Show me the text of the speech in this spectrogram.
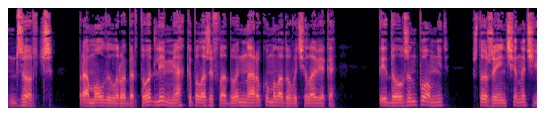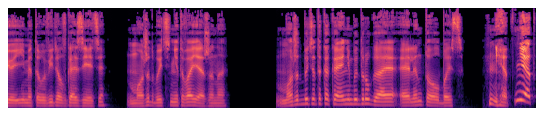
«Джордж», — промолвил Роберт Одли, мягко положив ладонь на руку молодого человека, «ты должен помнить, что женщина, чье имя ты увидел в газете, может быть не твоя жена». Может быть, это какая-нибудь другая Эллен Толбейс. Нет, нет,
